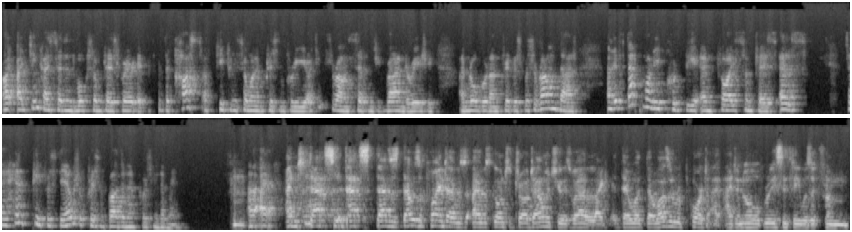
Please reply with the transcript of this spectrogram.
I, I, think I said in the book someplace where it, the cost of keeping someone in prison for a year, I think it's around 70 grand or 80. I'm no good on figures, but around that. And if that money could be employed someplace else, to help people stay out of prison rather than putting them in. Mm. And, I, and that's that's that's that was a point I was I was going to draw down with you as well. Like there was there was a report I, I don't know recently was it from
